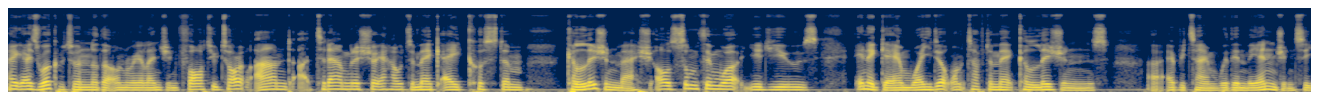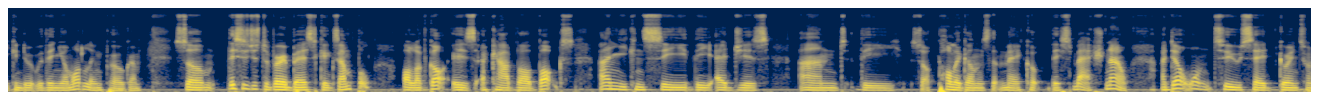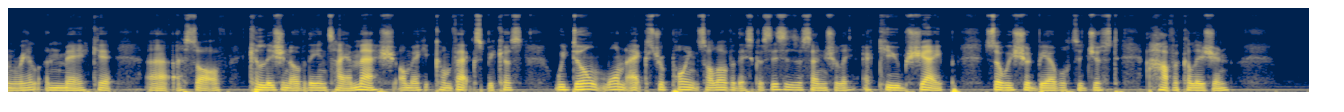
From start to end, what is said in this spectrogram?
Hey guys, welcome to another Unreal Engine 4 tutorial and uh, today I'm going to show you how to make a custom collision mesh or something what you'd use in a game where you don't want to have to make collisions uh, every time within the engine so you can do it within your modelling program. So this is just a very basic example. All I've got is a cardboard box and you can see the edges and the sort of polygons that make up this mesh. Now, I don't want to say go into Unreal and make it uh, a sort of collision over the entire mesh or make it convex because we don't want extra points all over this because this is essentially a cube shape so we should be able to just have a collision.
